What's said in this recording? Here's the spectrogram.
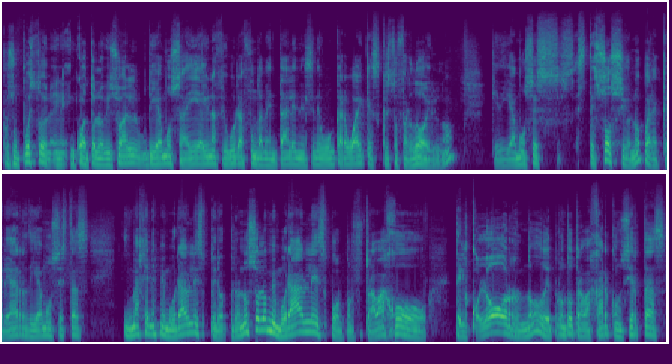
Por supuesto, en, cuanto a lo visual, digamos, ahí hay una figura fundamental en el cine de Wong Kar que es Christopher Doyle, ¿no? Que digamos es este socio, ¿no? Para crear, digamos, estas imágenes memorables, pero, pero no solo memorables por, por su trabajo del color, ¿no? De pronto trabajar con ciertas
